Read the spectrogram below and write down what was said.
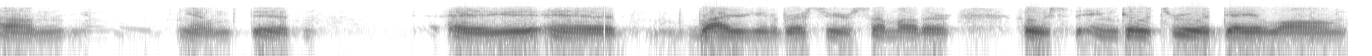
um, you know a, a Rider University or some other host and go through a day long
